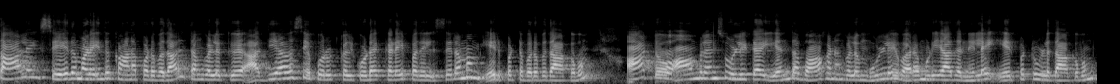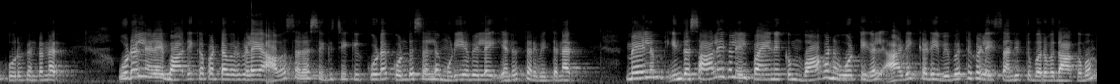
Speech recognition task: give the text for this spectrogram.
சாலை சேதமடைந்து காணப்படுவதால் தங்களுக்கு அத்தியாவசிய பொருட்கள் கூட கிடைப்பதில் சிரமம் ஏற்பட்டு வருவதாகவும் ஆட்டோ ஆம்புலன்ஸ் உள்ளிட்ட எந்த வாகனங்களும் உள்ளே வர முடியாத நிலை ஏற்பட்டுள்ளதாகவும் கூறுகின்றனர். உடல்நிலை பாதிக்கப்பட்டவர்களை அவசர சிகிச்சைக்கு கூட கொண்டு செல்ல முடியவில்லை என்று தெரிவித்தனர். மேலும் இந்த சாலைகளில் பயணிக்கும் வாகன ஓட்டிகள் அடிக்கடி விபத்துகளை சந்தித்து வருவதாகவும்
